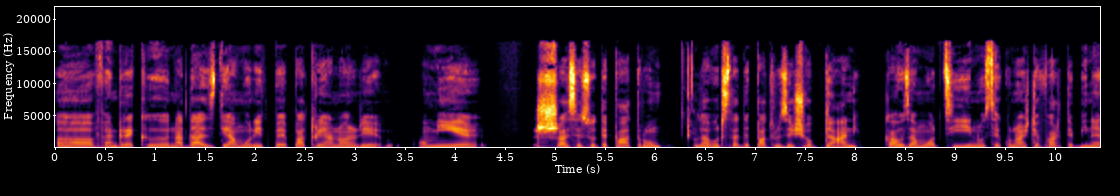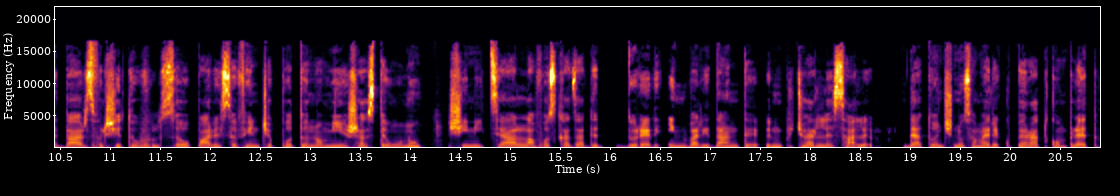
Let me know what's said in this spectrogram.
Uh, Fenrek Nadazdi a murit pe 4 ianuarie 1604, la vârsta de 48 de ani. Cauza morții nu se cunoaște foarte bine, dar sfârșitul său pare să fie început în 1601 și inițial a fost cazat de dureri invalidante în picioarele sale. De atunci nu s-a mai recuperat complet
